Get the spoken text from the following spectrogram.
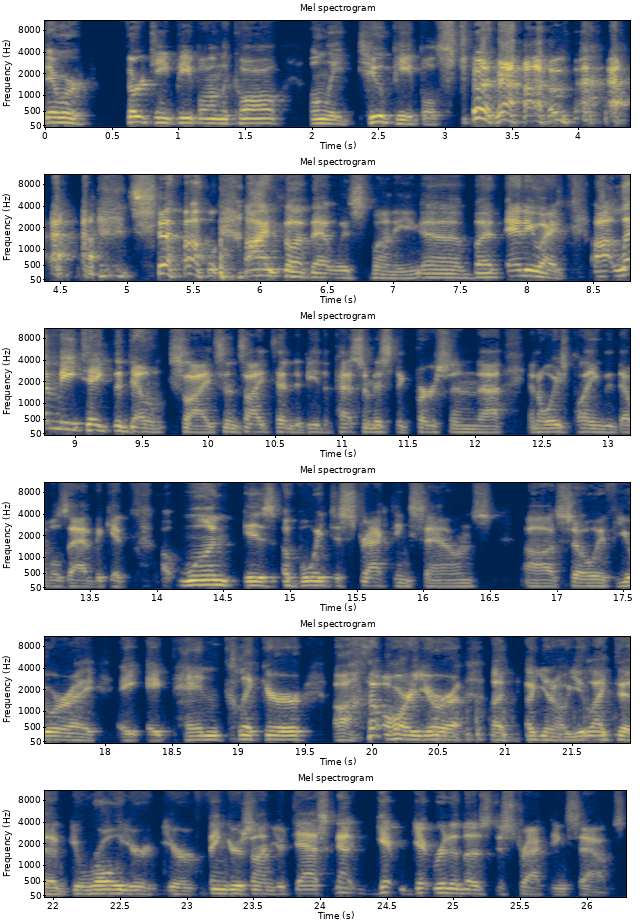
there were 13 people on the call only two people stood up. so I thought that was funny. Uh, but anyway, uh, let me take the don't side since I tend to be the pessimistic person uh, and always playing the devil's advocate. Uh, one is avoid distracting sounds. Uh, so if you're a, a, a pen clicker uh, or you're a, a, a, you know you like to roll your, your fingers on your desk, now get get rid of those distracting sounds.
